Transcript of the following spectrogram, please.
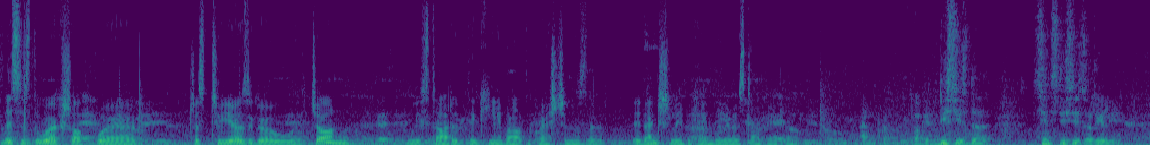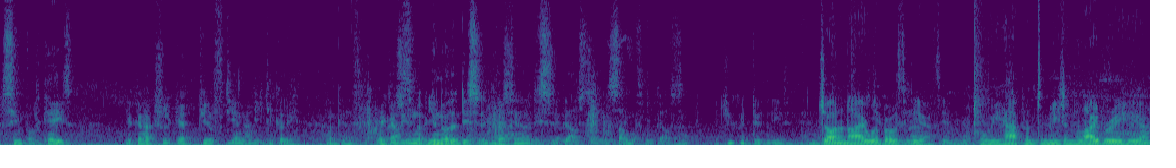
This is the workshop where just two years ago with John, we started thinking about the questions that eventually became the Eurostar paper. And okay, this is the since this is a really simple case, you can actually get PDF analytically. Okay, because you know you know that this is because you know this is a Gaussian sum of two Gaussian. But you could do that easily. John and I were both here. We happened to meet in the library here,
